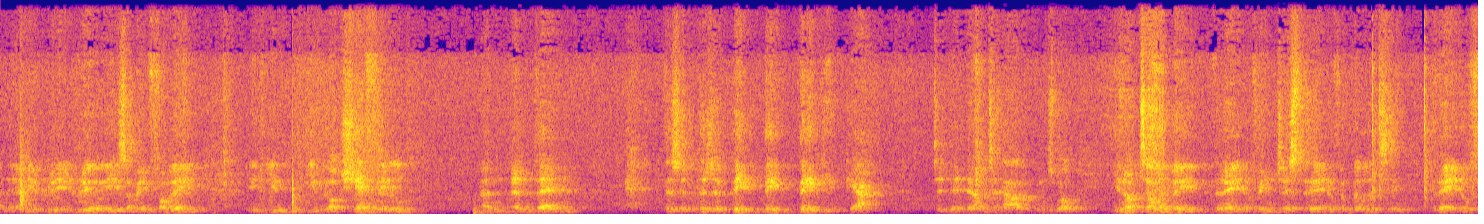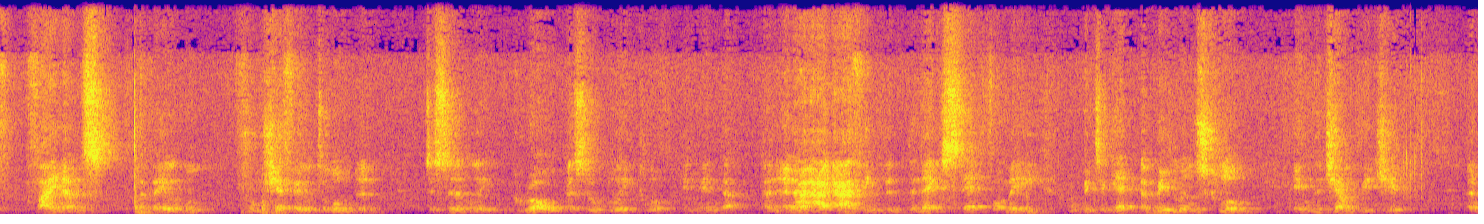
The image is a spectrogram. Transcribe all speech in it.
And, and it, re- it really is, I mean, for me, it, you, you've got Sheffield, and, and then there's a, there's a big, big, big gap to get down to Harlequins. Well, you're not telling me there ain't enough interest, there ain't enough ability, there ain't enough finance available from Sheffield to London to certainly grow a Super League club in, in that. And, and I, I, I think that the next step for me would be to get a Midlands club in the Championship and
